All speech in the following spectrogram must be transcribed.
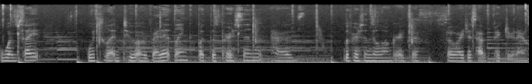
website, which led to a Reddit link, but the person has the person no longer exists, so I just have the picture now.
